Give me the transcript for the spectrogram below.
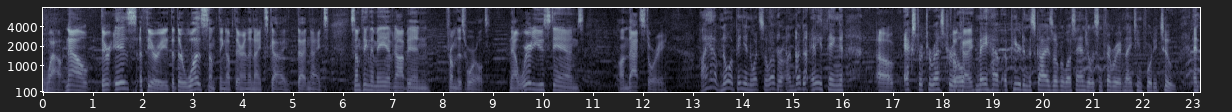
Wow. Now, there is a theory that there was something up there in the night sky that night. Something that may have not been from this world. Now, where do you stand on that story? I have no opinion whatsoever on whether anything uh, extraterrestrial Okay. may have appeared in the skies over Los Angeles in February of 1942. An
